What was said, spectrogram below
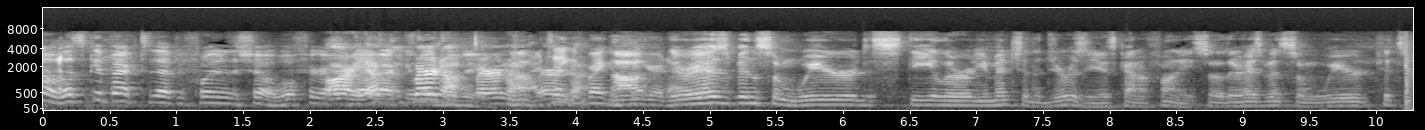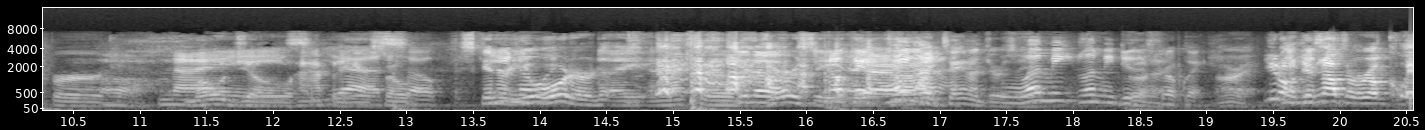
don't know. Let's get back to that before the end of the show. We'll figure All out. right, what yeah, that fair enough, fair enough. I fair take a break and Now, figure it there out. has been some weird Steeler. You mentioned the jersey. It's kind of funny. So there has been some weird Pittsburgh Oh, Nice. mojo happening Yes, here. So, so Skinner, you you, know what? ordered a, an actual You know, jersey, Okay, a hang on. Montana jersey. Let me let me do Go this ahead. real quick. All right. You don't Because do nothing real quick.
